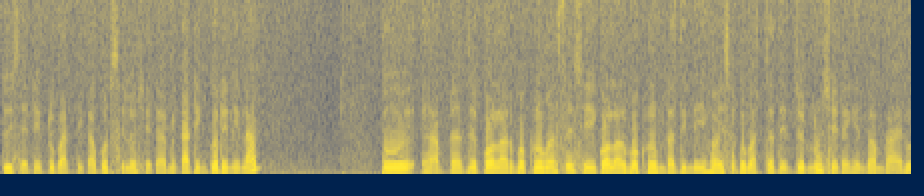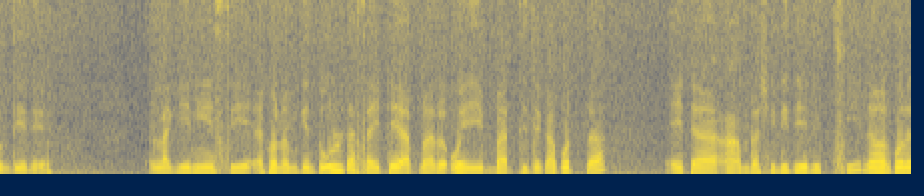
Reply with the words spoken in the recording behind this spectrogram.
দুই সাইডে একটু বাড়তি কাপড় ছিল, সেটা আমি কাটিং করে নিলাম। তো, আপনার যে কলার বক্রম আছে, সেই কলার বক্রমটা দিলেই হয় ছোট বাচ্চাদের জন্য, সেটা কিন্তু আমরা আয়রন দিয়ে লাগিয়ে নিয়েছি। এখন আমি কিন্তু উল্টা সাইডে আপনার ওই বাড়তি যে কাপড়টা, এটা আমরা সিলি দিয়ে নিচ্ছি। নেওয়ার পরে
